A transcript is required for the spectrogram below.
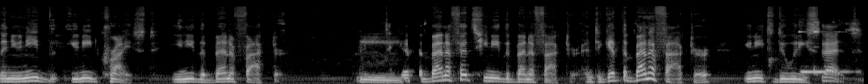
then you need you need Christ. You need the benefactor. To Mm. get the benefits, you need the benefactor. And to get the benefactor, you need to do what he says.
